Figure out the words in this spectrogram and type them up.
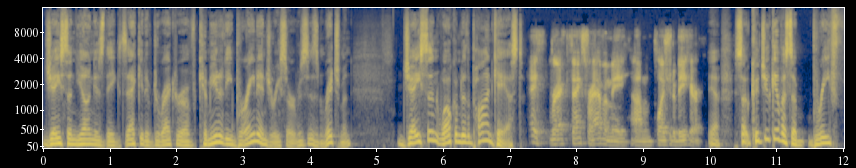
Jason Young is the executive director of Community Brain Injury Services in Richmond. Jason, welcome to the podcast. Hey, Rick, thanks for having me. Um, pleasure to be here. Yeah. So, could you give us a brief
